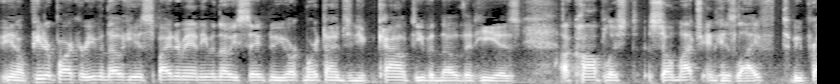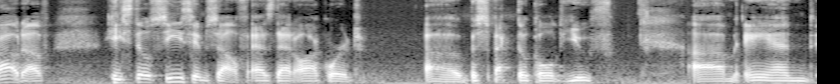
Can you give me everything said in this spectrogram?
you know Peter Parker, even though he is Spider Man, even though he saved New York more times than you can count, even though that he has accomplished so much in his life to be proud of, he still sees himself as that awkward, uh, bespectacled youth, um, and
